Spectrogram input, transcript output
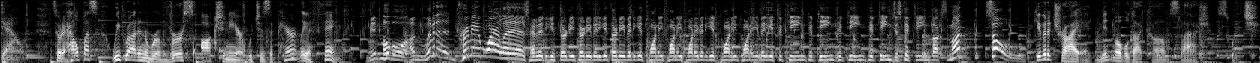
down. So to help us, we brought in a reverse auctioneer, which is apparently a thing. Mint Mobile unlimited premium wireless. Ready to get 30, 30, bit to get 30, bit to get 20, 20, 20, bit to get 20, 20, bit to get 15, 15, 15, 15 just 15 bucks a month. So, Give it a try at mintmobile.com/switch. slash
